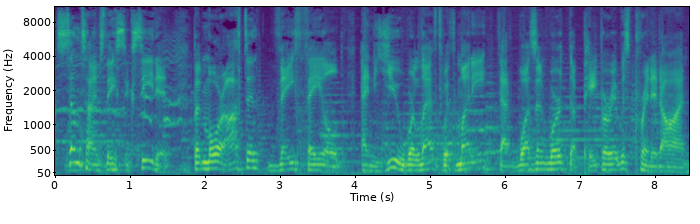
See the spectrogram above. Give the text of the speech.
Sometimes they succeeded, but more often they failed, and you were left with money that wasn't worth the paper it was printed on.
